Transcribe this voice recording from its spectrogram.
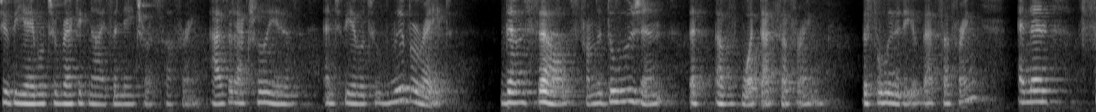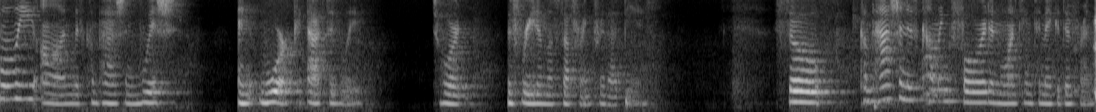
to be able to recognize the nature of suffering as it actually is and to be able to liberate themselves from the delusion that, of what that suffering, the solidity of that suffering, and then fully on with compassion wish and work actively toward the freedom of suffering for that being. So compassion is coming forward and wanting to make a difference.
